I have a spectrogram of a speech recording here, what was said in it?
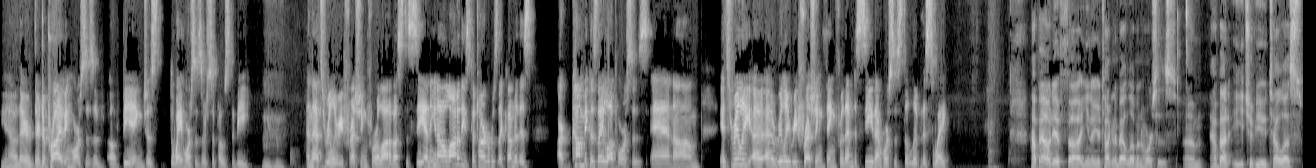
you know, they're they're depriving horses of of being just the way horses are supposed to be. hmm And that's really refreshing for a lot of us to see. And you know, a lot of these photographers that come to this are come because they love horses, and um, it's really a, a really refreshing thing for them to see that horses still live this way. How about if uh, you know you're talking about loving horses? Um, how about each of you tell us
